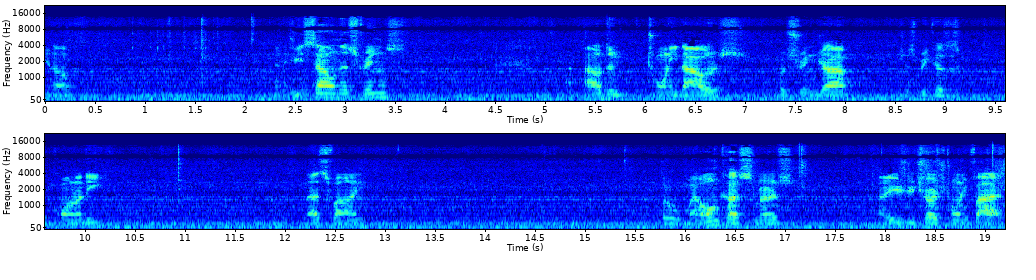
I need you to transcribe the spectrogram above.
You know? And if he's selling the strings, I'll do $20 per string job just because it's quantity. That's fine. But with my own customers, I usually charge 25.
